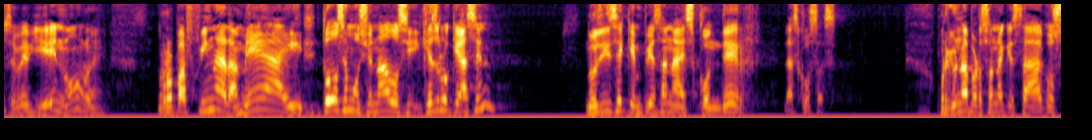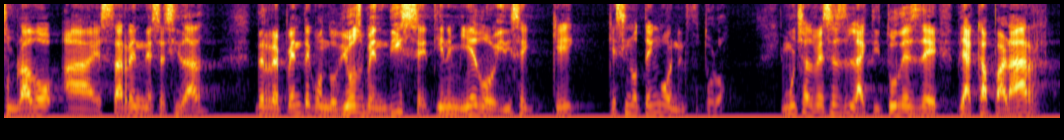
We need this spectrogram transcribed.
se ve bien, ¿no? Ropa fina, aramea y todos emocionados. ¿Y qué es lo que hacen? Nos dice que empiezan a esconder las cosas. Porque una persona que está acostumbrado a estar en necesidad, de repente cuando Dios bendice, tiene miedo y dice, ¿qué, qué si no tengo en el futuro? Y muchas veces la actitud es de, de acaparar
